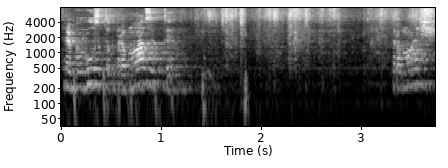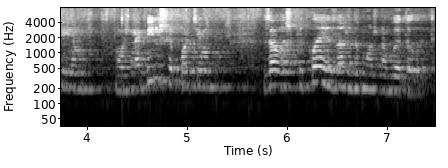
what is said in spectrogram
Треба густо промазати. Промащуємо. Можна більше, потім залишки клею завжди можна видалити.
